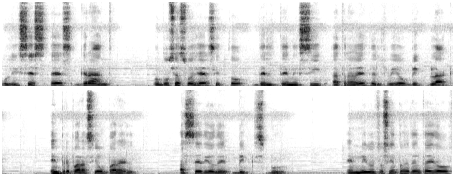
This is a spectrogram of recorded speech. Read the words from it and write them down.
Ulysses S. Grant conduce a su ejército del Tennessee a través del río Big Black en preparación para el asedio de Vicksburg. En 1872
